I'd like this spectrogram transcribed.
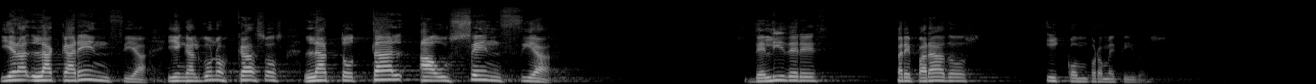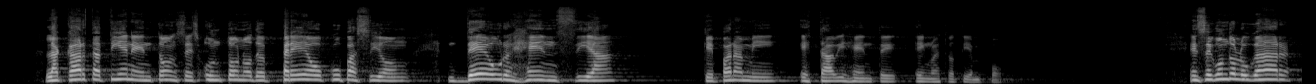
y era la carencia y en algunos casos la total ausencia de líderes preparados y comprometidos. La carta tiene entonces un tono de preocupación, de urgencia, que para mí está vigente en nuestro tiempo. En segundo lugar,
